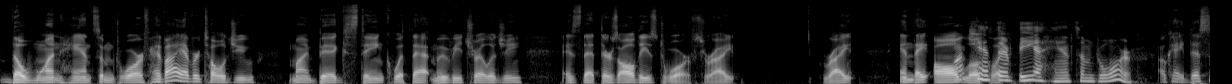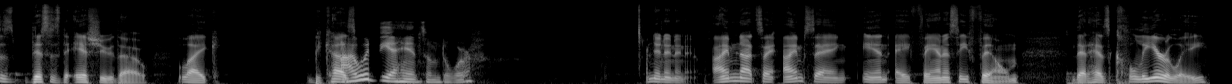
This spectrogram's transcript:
the one handsome dwarf. Have I ever told you my big stink with that movie trilogy is that there's all these dwarfs, right? Right? And they all look Why look can't like there be a handsome dwarf? Okay, this is this is the issue though. Like because I would be a handsome dwarf. No, no, no, no. I'm not saying. I'm saying in a fantasy film that has clearly,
